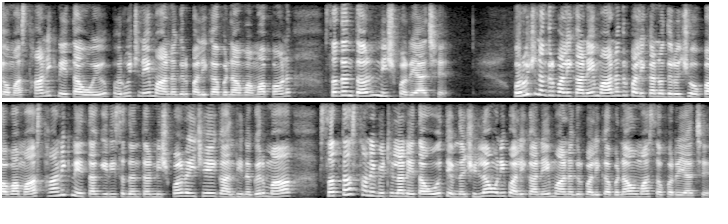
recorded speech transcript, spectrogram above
તેવામાં સ્થાનિક નેતાઓએ ભરૂચને મહાનગરપાલિકા બનાવવામાં પણ સદંતર નિષ્ફળ રહ્યા છે. ભરૂચ નગરપાલિકાને મહાનગરપાલિકાનો દરજ્જો અપાવવામાં સ્થાનિક નેતાગીરી સદંતર નિષ્ફળ રહી છે. ગાંધીનગરમાં સત્તા સ્થાને બેઠેલા નેતાઓ તેમના જિલ્લાઓની પાલિકાને મહાનગરપાલિકા બનાવવામાં સફળ રહ્યા છે.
